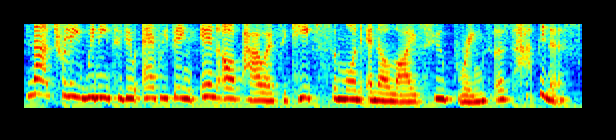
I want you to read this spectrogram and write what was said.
Naturally, we need to do everything in our power to keep someone in our lives who brings us happiness.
